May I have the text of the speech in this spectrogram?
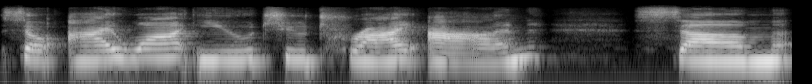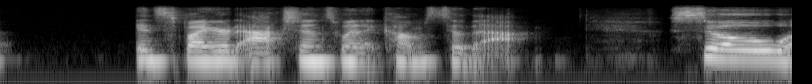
so I want you to try on some inspired actions when it comes to that. So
